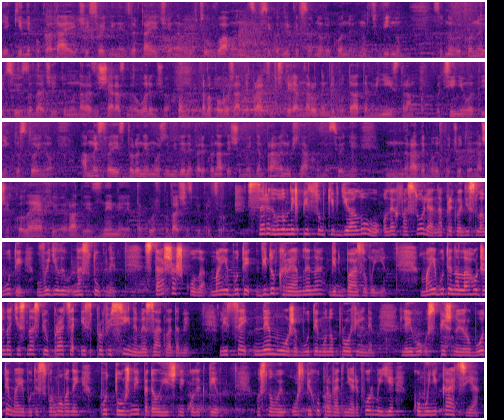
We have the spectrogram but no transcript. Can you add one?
які не покладаючи сьогодні, не звертаючи на цю увагу на ці всі конфлікти, все одно виконують ну, цю війну, все одно виконують свої задачі. І тому наразі ще раз ми говоримо, що треба поважати працю вчителям, народним депутатам, міністрам, оцінювати їх достойно. А ми з своєї сторони можемо єдине переконати, що ми йдемо правильним шляхом. Ми сьогодні раді були почути наших колег і раді з ними також подальше співпрацювати. Серед головних підсумків діалогу Олег Фасоля на прикладі Славути виділив наступне: старша школа має бути відокремлена від базової, має бути налагоджена тісна співпраця із професійними закладами. Ліцей не може бути монопрофільним. Для його успішної роботи має бути сформований потужний педагогічний колектив. Основою успіху проведення реформи є комунікація.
